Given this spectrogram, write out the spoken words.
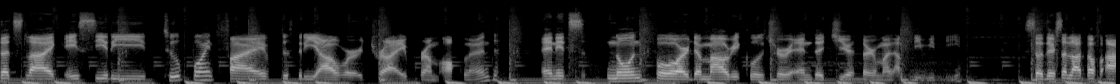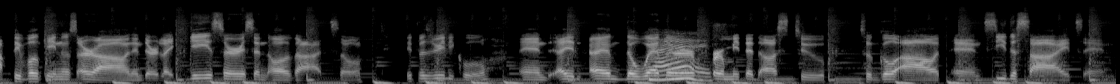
That's like a city 2.5 to 3 hour drive from Auckland and it's known for the Maori culture and the geothermal activity. So there's a lot of active volcanoes around, and they're like geysers and all that. So it was really cool, and I, I, the weather Nice. permitted us to to go out and see the sights and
